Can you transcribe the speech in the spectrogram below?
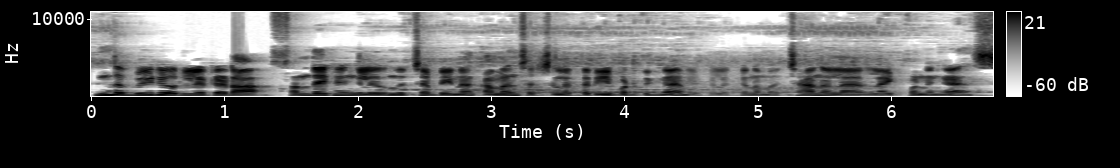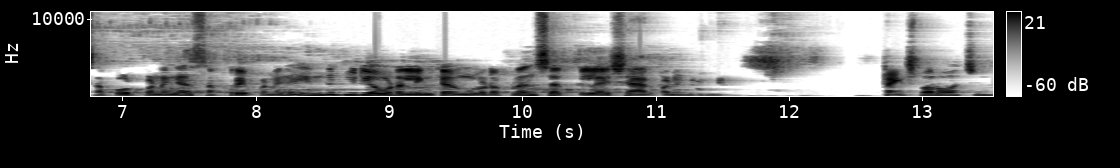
இந்த வீடியோ ரிலேட்டடாக சந்தேகங்கள் இருந்துச்சு அப்படின்னா கமெண்ட் செக்ஷனில் தெரியப்படுத்துங்க. எங்களுக்கு நம்ம சேனலை லைக் பண்ணுங்கள் சப்போர்ட் பண்ணுங்கள் சப்ஸ்கிரைப் பண்ணுங்கள் இந்த வீடியோவோட லிங்க்கை உங்களோட ஃப்ரெண்ட்ஸ் சர்க்கிளில் ஷேர் பண்ணிவிடுங்க. தேங்க்ஸ் ஃபார் வாட்சிங்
